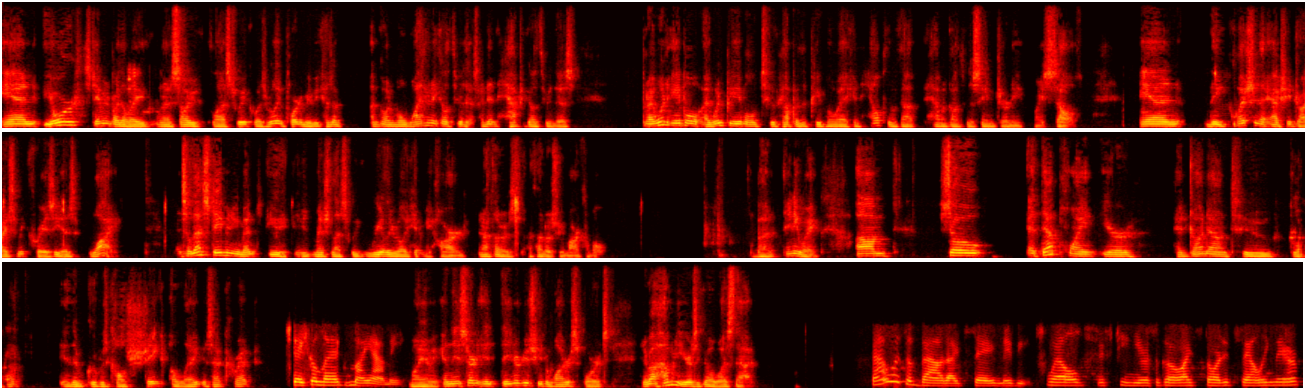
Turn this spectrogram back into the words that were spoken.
And your statement, by the way, when I saw you last week, was really important to me because I'm, I'm going, well, why did I go through this? I didn't have to go through this, but I wouldn't able, I wouldn't be able to help other people the way I can help them without having gone through the same journey myself. And the question that actually drives me crazy is why? And so that statement you, meant, you, you mentioned last week really, really hit me hard, and I thought it was I thought it was remarkable. But anyway, um, so at that point, you had gone down to Florida. The group was called Shake a Leg. Is that correct? Shake a Leg, Miami. Miami, and they started. They introduced you to water sports. And about how many years ago was that? Was about, I'd say, maybe 12, 15 years ago. I started sailing there.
